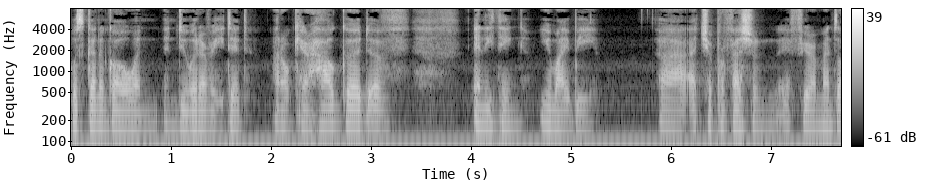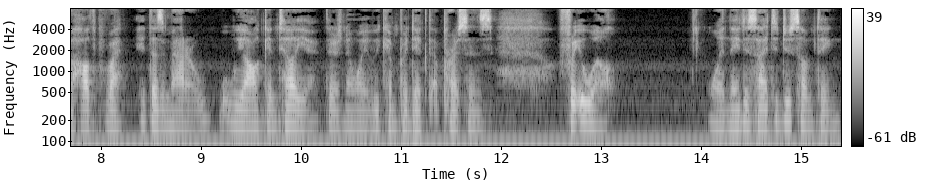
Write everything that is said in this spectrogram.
was going to go and, and do whatever he did. I don't care how good of anything you might be uh, at your profession. If you're a mental health provider, it doesn't matter. We all can tell you there's no way we can predict a person's free will. When they decide to do something,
